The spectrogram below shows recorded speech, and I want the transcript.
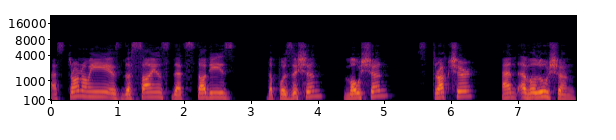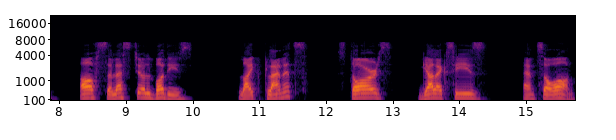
Astronomy is the science that studies the position, motion, structure, and evolution of celestial bodies like planets, stars, galaxies, and so on.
